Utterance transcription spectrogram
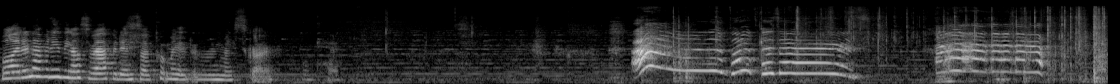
Well, I didn't have anything else to wrap it in, so I put my in my scarf. Okay. Ah! Butt scissors! Ah!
